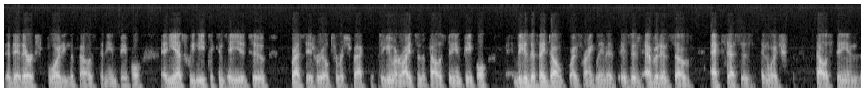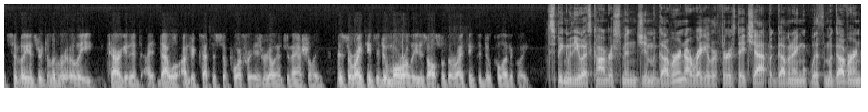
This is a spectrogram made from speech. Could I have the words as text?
They're, they're exploiting the Palestinian people. And yes, we need to continue to press Israel to respect the human rights of the Palestinian people. Because if they don't, quite frankly, and if there's evidence of excesses in which Palestinian civilians are deliberately targeted, I, that will undercut the support for Israel internationally. There's the right thing to do morally, there's also the right thing to do politically. Speaking with U.S. Congressman Jim McGovern, our regular Thursday chat, McGoverning with McGovern,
